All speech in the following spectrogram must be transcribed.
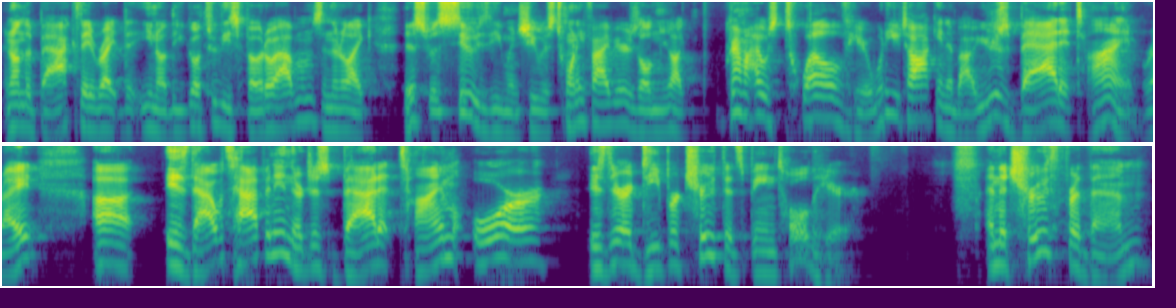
And on the back, they write that, you know, you go through these photo albums and they're like, this was Susie when she was 25 years old. And you're like, Grandma, I was 12 here. What are you talking about? You're just bad at time, right? Uh, is that what's happening? They're just bad at time? Or is there a deeper truth that's being told here? And the truth for them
